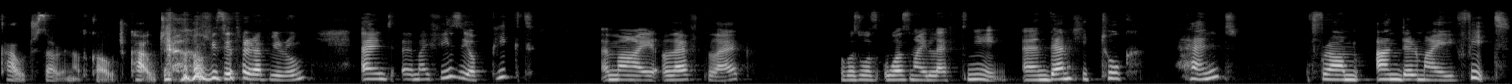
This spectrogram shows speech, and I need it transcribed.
couch sorry not couch couch physiotherapy room and uh, my physio picked my left leg was, was was my left knee and then he took hand from under my feet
